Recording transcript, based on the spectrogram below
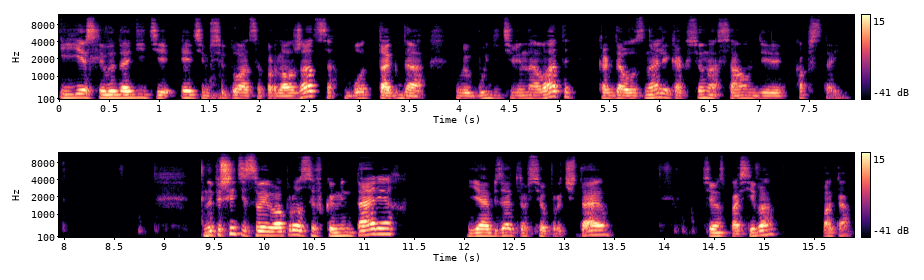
И если вы дадите этим ситуациям продолжаться, вот тогда вы будете виноваты, когда узнали, как все на самом деле обстоит. Напишите свои вопросы в комментариях. Я обязательно все прочитаю. Всем спасибо. Пока.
